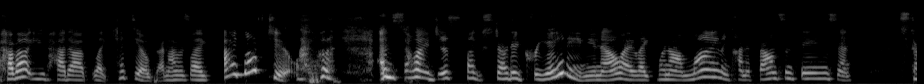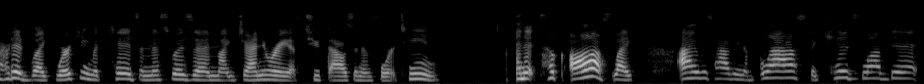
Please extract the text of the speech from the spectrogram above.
how about you head up like kids yoga? And i was like i'd love to. And so i just like started creating you know? I like went online and kind of found some things and started like working with kids and this was in like january of 2014 and it took off like i was having a blast the kids loved it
